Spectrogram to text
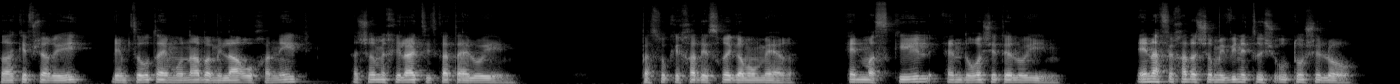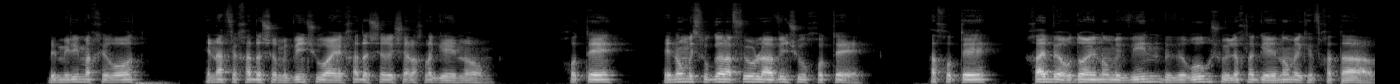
זה רק אפשרי באמצעות האמונה במילה הרוחנית אשר מכילה את צדקת האלוהים. פסוק 11 גם אומר אין משכיל, אין דורש את אלוהים. אין אף אחד אשר מבין את רשעותו שלו. במילים אחרות, אין אף אחד אשר מבין שהוא האחד אשר ישלח לגיהנום. חוטא אינו מסוגל אפילו להבין שהוא חוטא. החוטא חי בעודו אינו מבין בבירור שהוא ילך לגיהנום עקב חטאיו.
